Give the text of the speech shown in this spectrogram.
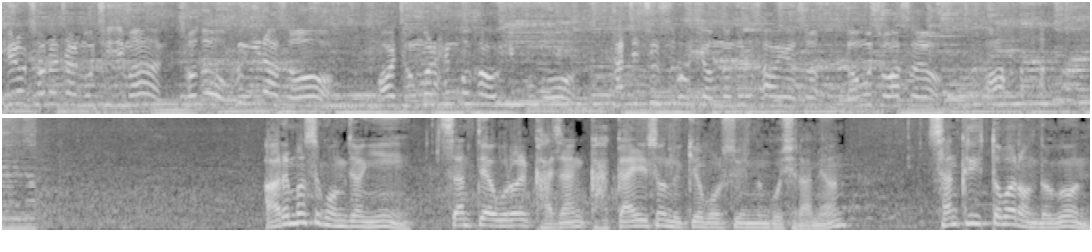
비록 저는 잘못 추지만 저도 흥이 나서 아, 정말 행복하고 기쁘고 같이 출 수밖에 없는 그런 상황이어서 너무 좋았어요. 아. 아르마스 광장이 산티아고를 가장 가까이서 느껴볼 수 있는 곳이라면 산크리스토발 언덕은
